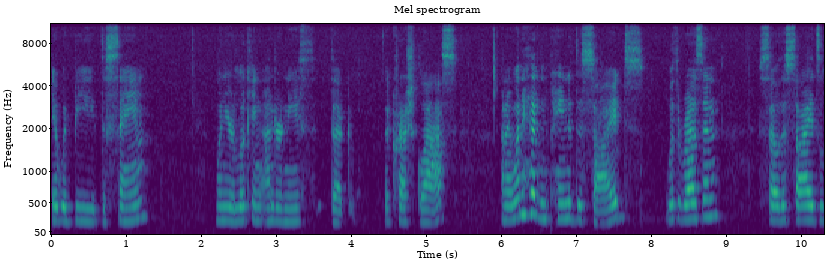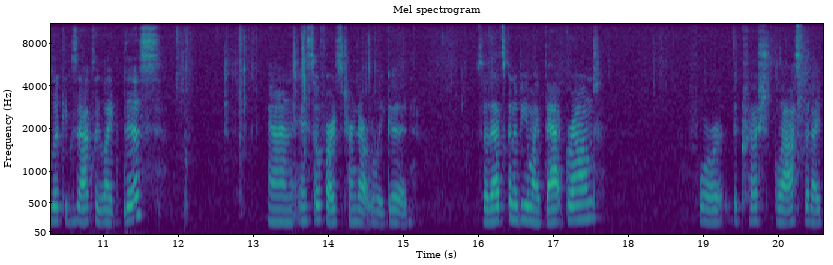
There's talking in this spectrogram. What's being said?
it would be the same when you're looking underneath the, the crushed glass. And I went ahead and painted the sides with resin so the sides look exactly like this and so far it's turned out really good. So that's going to be my background for the crushed glass that I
